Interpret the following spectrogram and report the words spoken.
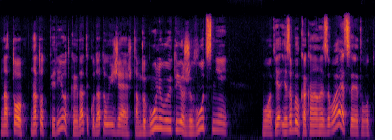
на, то, на тот период, когда ты куда-то уезжаешь. Там выгуливают ее, живут с ней. Вот. Я, я забыл, как она называется. Это вот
